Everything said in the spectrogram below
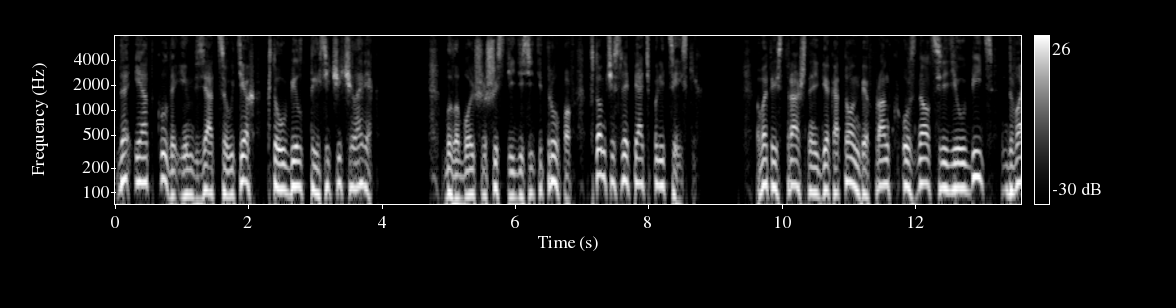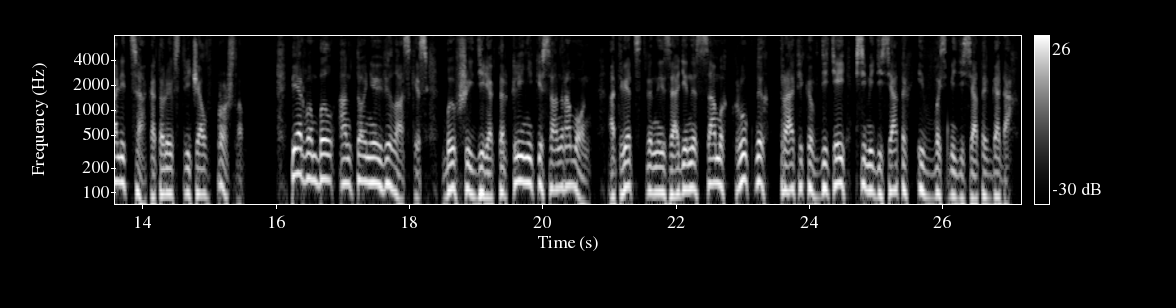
Да и откуда им взяться у тех, кто убил тысячи человек? Было больше шестидесяти трупов, в том числе пять полицейских. В этой страшной гекатомбе Франк узнал среди убийц два лица, которые встречал в прошлом. Первым был Антонио Веласкес, бывший директор клиники Сан-Рамон, ответственный за один из самых крупных трафиков детей в 70-х и в 80-х годах.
